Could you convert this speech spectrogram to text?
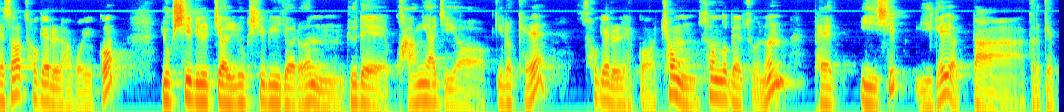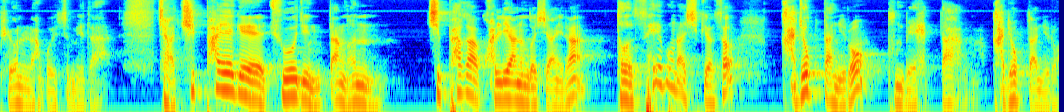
해서 소개를 하고 있고 61절, 62절은 유대 광야 지역 이렇게 소개를 했고 총 성읍의 수는 122개였다. 그렇게 표현을 하고 있습니다. 자, 지파에게 주어진 땅은 지파가 관리하는 것이 아니라 더 세분화시켜서 가족 단위로 분배했다. 가족 단위로.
